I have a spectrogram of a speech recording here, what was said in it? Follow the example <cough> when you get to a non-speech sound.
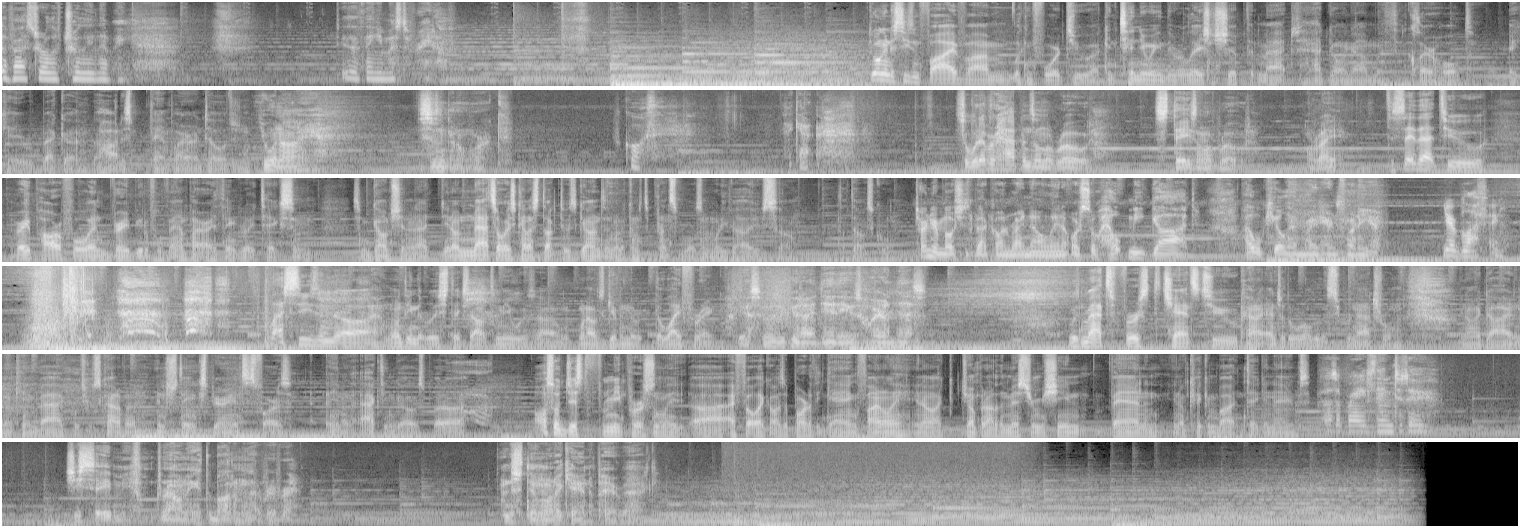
The first rule of truly living. Do the thing you're most afraid of. Going into season five, I'm looking forward to uh, continuing the relationship that Matt had going on with Claire Holt, aka Rebekah, the hottest vampire on television. You and I, this isn't gonna work. Of course. I get it. So whatever happens on the road, stays on the road, all right? To say that to a very powerful and very beautiful vampire, I think really takes some some gumption. And I, you know, Matt's always kind of stuck to his guns and when it comes to principles and what he values. So I thought that was cool. Turn your emotions back on right now, Elena, or so help me God. I will kill him right here in front of you. You're bluffing. <gasps> Last season, uh, one thing that really sticks out to me was uh, when I was given the, the life ring. I guess it was a good idea that he was wearing this. It was Matt's first chance to kind of enter the world of the supernatural. You know, I died and then came back, which was kind of an interesting experience as far as, you know, the acting goes. But uh, also just for me personally, uh, I felt like I was a part of the gang finally, you know, like jumping out of the Mystery Machine van and, you know, kicking butt and taking names. It was a brave thing to do. She saved me from drowning at the bottom of that river. I'm just doing what I can to pay her back.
